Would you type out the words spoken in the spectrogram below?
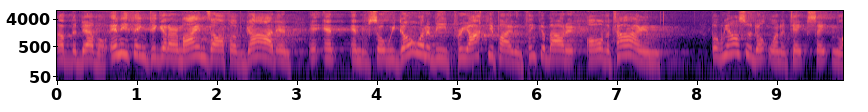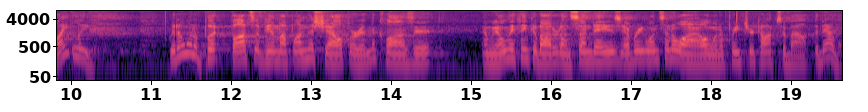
of the devil. Anything to get our minds off of God. And, and, and so we don't want to be preoccupied and think about it all the time, but we also don't want to take Satan lightly. We don't want to put thoughts of him up on the shelf or in the closet, and we only think about it on Sundays every once in a while when a preacher talks about the devil.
